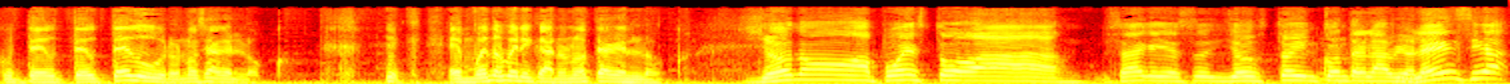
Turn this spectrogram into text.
Que usted, usted, usted duro, no se haga el loco. en buen dominicano, no te haga loco. Yo no apuesto a, sabes que yo, soy- yo estoy en contra de la violencia,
